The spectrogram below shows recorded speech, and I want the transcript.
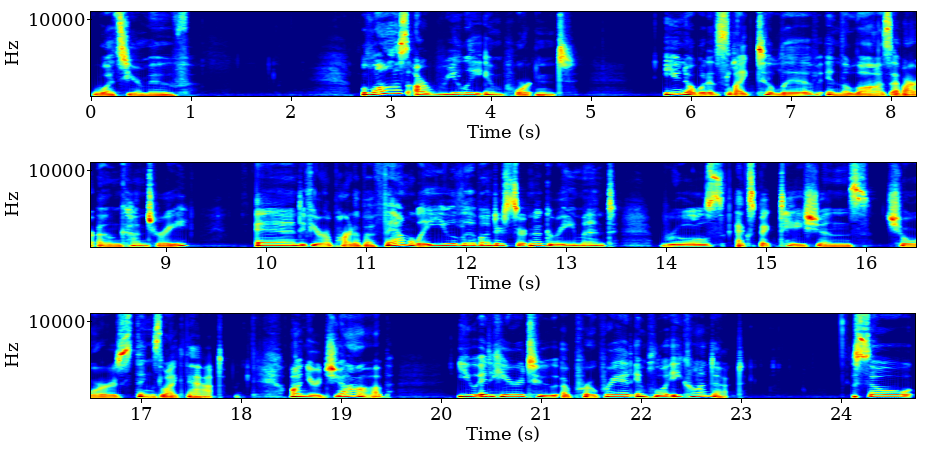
What's your move? Laws are really important. You know what it's like to live in the laws of our own country. And if you're a part of a family, you live under certain agreement, rules, expectations, chores, things like that. On your job, you adhere to appropriate employee conduct. So,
